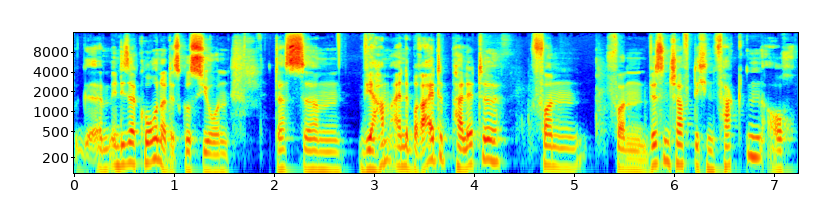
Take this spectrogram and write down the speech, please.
ähm, in dieser Corona-Diskussion, dass ähm, wir haben eine breite Palette von, von wissenschaftlichen Fakten, auch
